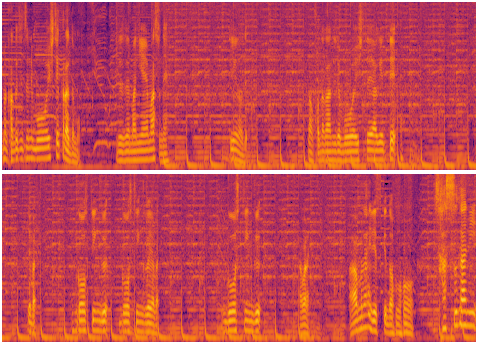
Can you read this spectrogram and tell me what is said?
まあ、確実に防衛してからでも、全然間に合いますね。っていうので、まあ、こんな感じで防衛してあげて、やばい。ゴースティング、ゴースティングがやばい。ゴースティング、危ない。危ないですけども、さすがに、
